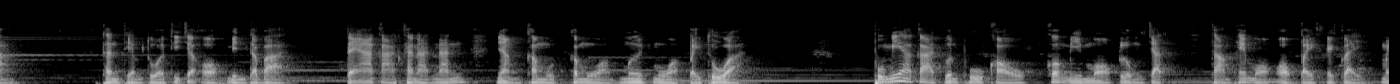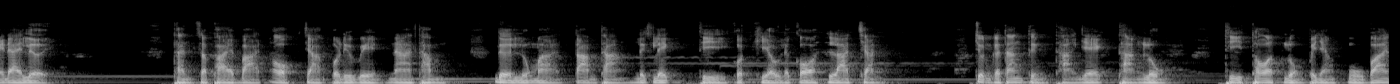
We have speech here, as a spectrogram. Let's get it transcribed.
างๆ ท่านเตรียมตัวที่จะออกบินตบาทแต่อากาศขนาดนั้นยังขมุดขมัวมืดมัวไปทั่ว ภูมิอากาศบนภูเขาก็มีหมอกลงจัดทำให้มองออกไปไกลๆไม่ได้เลย ท่านสะพายบาทออกจากบริเวณนาธรรม เดินลงมาตามทางเล็กๆ ที่กดเขียวแล้วก็ลาดชัน จนกระทั่งถึงทางแยกทางลง ที่ทอดลงไปยังหมู่บ้าน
